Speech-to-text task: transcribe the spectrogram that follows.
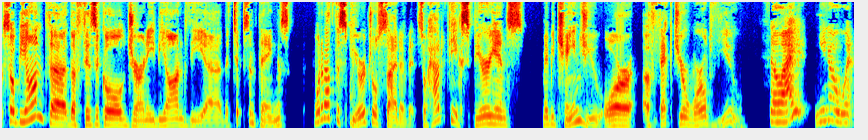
So beyond the the physical journey, beyond the uh, the tips and things, what about the spiritual side of it? So how did the experience maybe change you or affect your worldview? So I, you know, when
